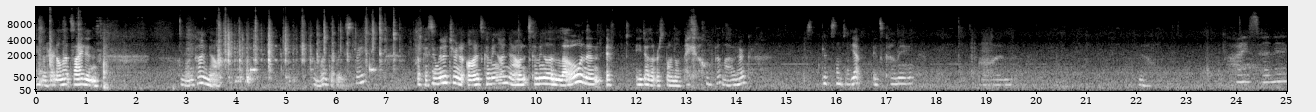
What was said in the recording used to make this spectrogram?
he's been hurt on that side in a long time now. A month at least, right? Okay, so I'm gonna turn it on. It's coming on now, and it's coming on low. And then if he doesn't respond, I'll make it a little bit louder. Just give us thumbs up. Yep, it's coming on now. Hi, Zenek.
